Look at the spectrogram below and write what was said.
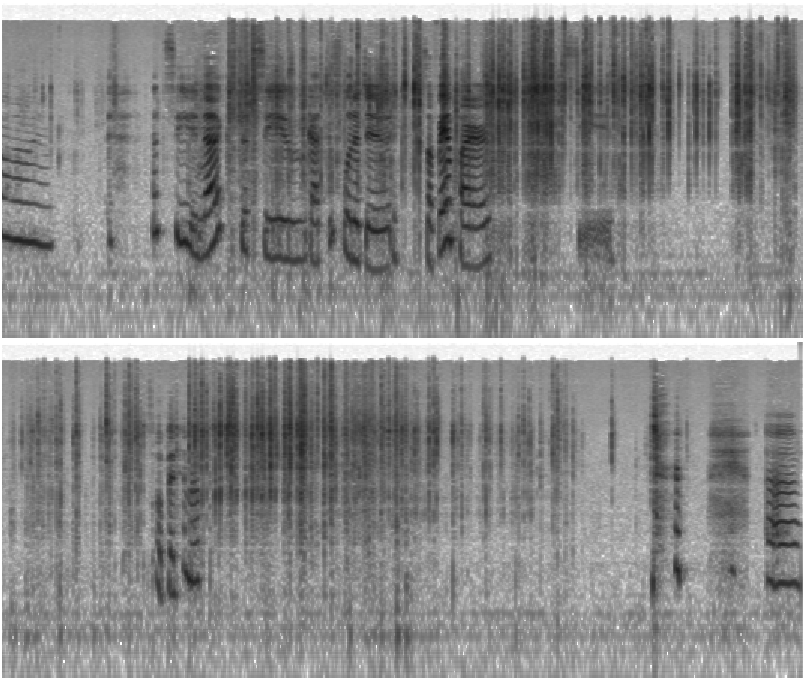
Um, let's see, next, let's see, we got this little dude. It's a vampire see. Let's open him up. uh,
